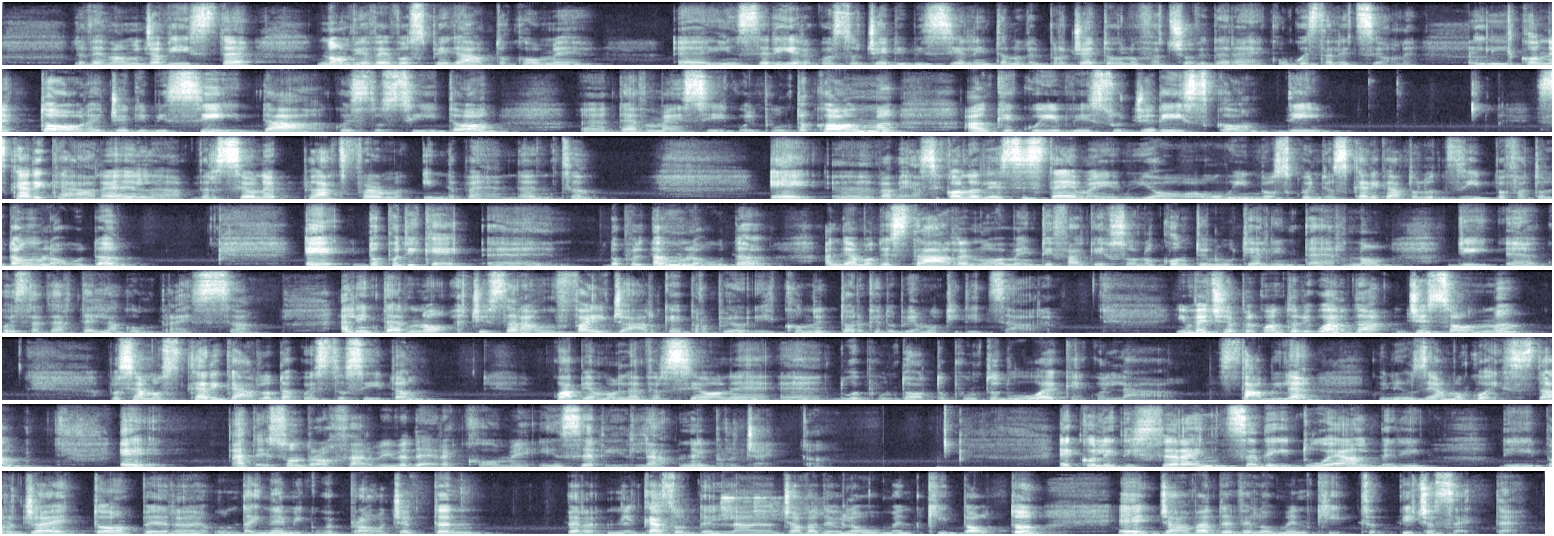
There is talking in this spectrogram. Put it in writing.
Le avevamo già viste, non vi avevo spiegato come eh, inserire questo JDBC all'interno del progetto ve lo faccio vedere con questa lezione. Il connettore JDBC da questo sito eh, devmySQL.com anche qui vi suggerisco di scaricare la versione platform independent e eh, vabbè a seconda del sistema io ho Windows quindi ho scaricato lo zip ho fatto il download e dopodiché eh, dopo il download andiamo ad estrarre nuovamente i file che sono contenuti all'interno di eh, questa cartella compressa. All'interno ci sarà un file jar che è proprio il connettore che dobbiamo utilizzare. Invece per quanto riguarda JSON possiamo scaricarlo da questo sito. Qua abbiamo la versione eh, 2.8.2 che è quella stabile, quindi usiamo questa e adesso andrò a farvi vedere come inserirla nel progetto. Ecco le differenze dei due alberi di progetto per un Dynamic Web Project per, nel caso della Java Development Kit 8 e Java Development Kit 17.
